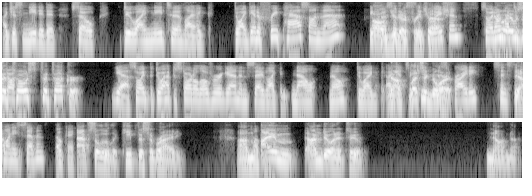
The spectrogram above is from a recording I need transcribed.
I just needed it. So do I need to like, do I get a free pass on that because oh, of the situation? Pass. So I don't you, have it was start- a toast to Tucker. Yeah. So I, do I have to start all over again and say like now, no, do I, I no, get to let's keep ignore the sobriety it. since the yeah. 27th? Okay. Absolutely. Keep the sobriety. Um, okay. I'm, I'm doing it too. No, I'm not.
